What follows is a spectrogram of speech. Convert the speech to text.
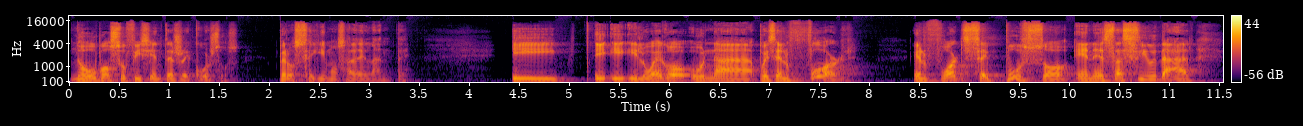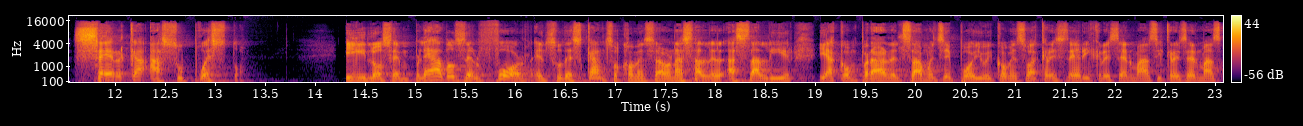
No hubo suficientes recursos, pero seguimos adelante. Y- y- y luego una, pues el Ford, el Ford se puso en esa ciudad cerca a su puesto. Y los empleados del Ford en su descanso comenzaron a, sal- a salir y a comprar el sándwich de pollo y comenzó a crecer y crecer más y crecer más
